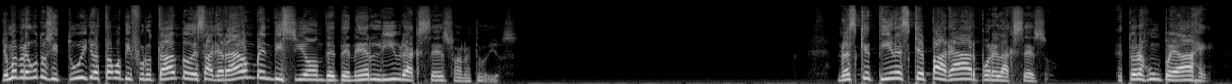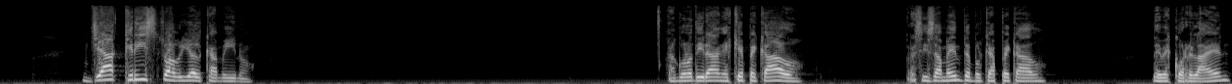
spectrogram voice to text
Yo me pregunto si tú y yo estamos disfrutando de esa gran bendición de tener libre acceso a nuestro Dios. No es que tienes que pagar por el acceso. Esto no es un peaje. Ya Cristo abrió el camino. Algunos dirán, es que pecado. Precisamente porque has pecado. Debes correr a Él.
